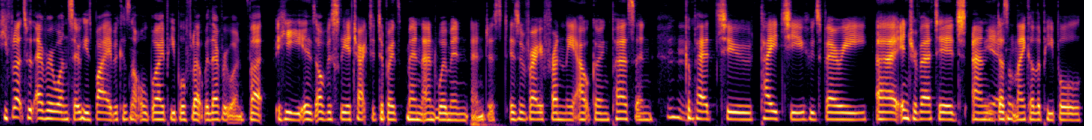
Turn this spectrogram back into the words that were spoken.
He flirts with everyone, so he's bi because not all bi people flirt with everyone. But he is obviously attracted to both men and women, and just is a very friendly, outgoing person compared to Taichi, who's very uh, introverted and Yeah. doesn't like other people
